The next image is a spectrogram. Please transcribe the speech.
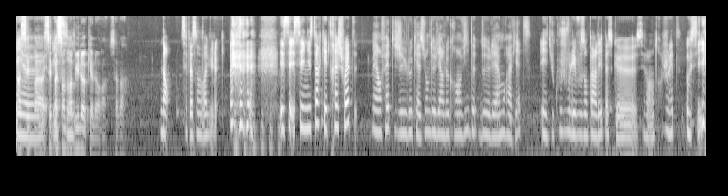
Ah c'est pas, euh, pas Sandra Bullock alors, hein, ça va. Non, c'est pas Sandra Bullock. et c'est une histoire qui est très chouette. Mais en fait j'ai eu l'occasion de lire Le Grand Vide de Léa Mouraviette. Et du coup je voulais vous en parler parce que c'est vraiment trop chouette aussi.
